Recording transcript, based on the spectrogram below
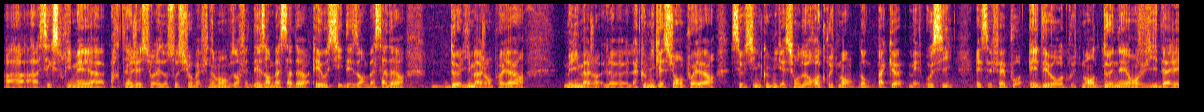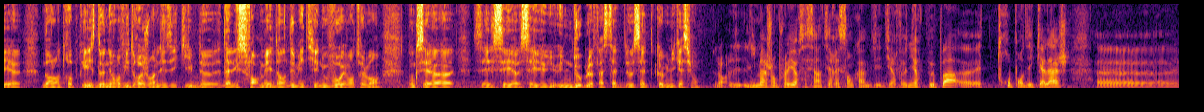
à, à s'exprimer, à partager sur les réseaux sociaux, bah, finalement, vous en faites des ambassadeurs et aussi des ambassadeurs de l'image employeur. Mais l'image, la communication employeur, c'est aussi une communication de recrutement, donc pas que, mais aussi. Et c'est fait pour aider au recrutement, donner envie d'aller euh, dans l'entreprise, donner envie de rejoindre les équipes, d'aller se former dans des métiers nouveaux éventuellement. Donc c'est euh, c'est une double facette de cette communication. Alors, l'image employeur, ça c'est intéressant quand même d'y revenir, peut pas euh, être trop en décalage, euh, euh,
